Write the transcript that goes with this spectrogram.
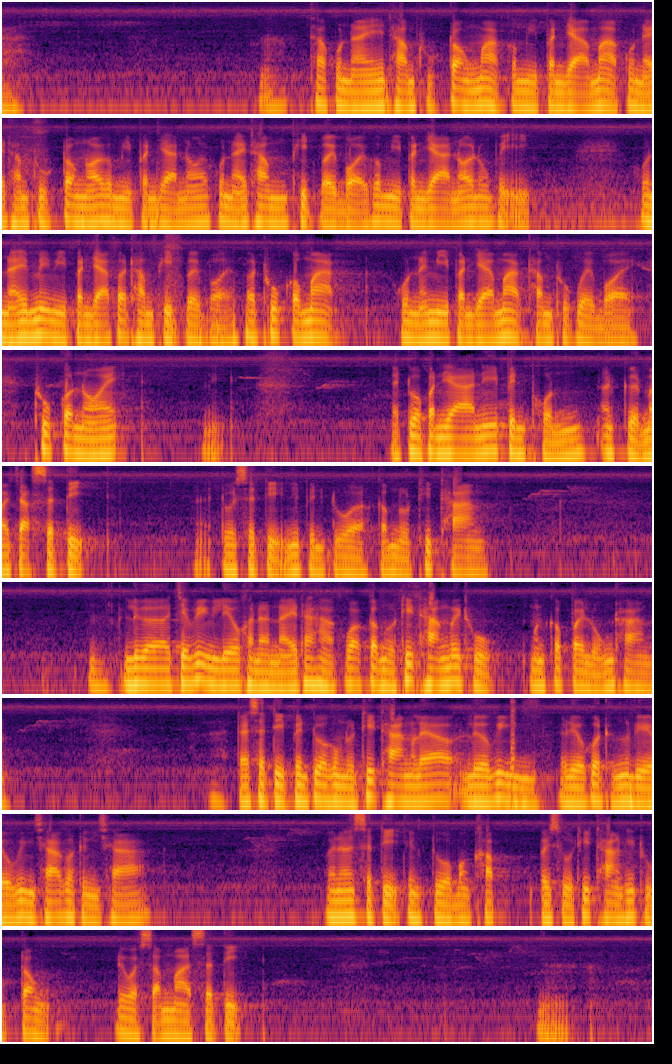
ถ้าคนไหนทำถูกต้องมากก็มีปัญญามาก คนไหนทำถูกต้องน้อยก็มีปัญญาน้อย คนไหนทำผิดบ่อย ๆ ก็มีปัญญาน้อยลงไปอีก คนไหนไม่มีปัญญาก็ทำผิดบ่อยๆก็ทุกข์ก็มาก คนไหนมีปัญญามากทำถูกบ่อย ๆ ทุกข์ก็น้อยนี่ ตัวปัญญานี้เป็นผลอันเกิดมาจากสติ ตัวสตินี้เป็นตัวกำหนดทิศทาง เรือจะวิ่งเร็วขนาดไหน ถ้าหากว่ากำหนดทิศทางไม่ถูก มันก็ไปหลงทาง แต่สติเป็นตัวกำหนดทิศทางแล้วเรือวิ่งเร็วก็ถึงเร็ววิ่งช้าก็ถึงช้า เพราะนั้นสติจึงตัวบังคับไปสู่ทิศทางที่ถูกต้องเรียกว่าสัมมาสติ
